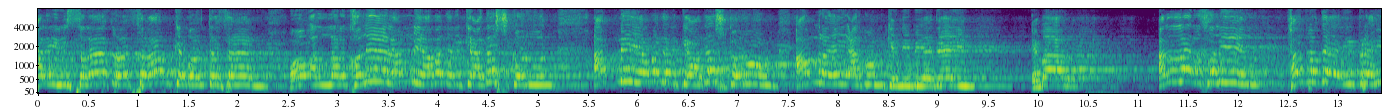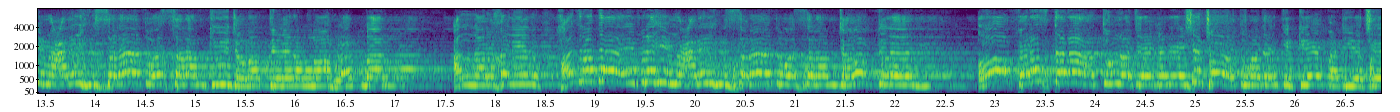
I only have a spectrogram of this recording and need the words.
আলাইহিস সালাতু ওয়াস সালামকে বলতেছেন, ও আল্লাহর খলিল, আপনি আমাদেরকে আদেশ করুন, আপনি আমাদেরকে আদেশ করুন, আমরা এই আগুনকে নিভিয়ে দেই। এবার আল্লাহর খলিল হযরত ইব্রাহিম আলাইহিস সালাতু ওয়াস সালাম কি জবাব দিলেন? আল্লাহু আকবার। আল্লাহর খলিল হযরত ইব্রাহিম আলাইহিস সালাতু ওয়াস সালাম জবাব দিলেন কে পাঠিয়েছে।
